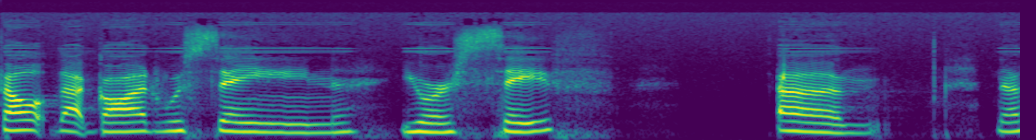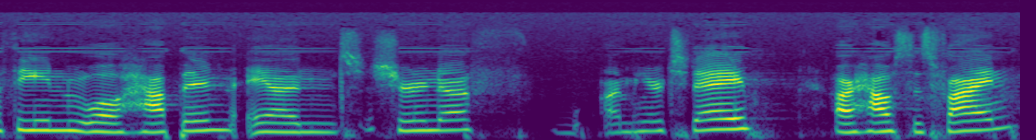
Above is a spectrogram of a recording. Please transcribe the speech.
felt that God was saying, "You're safe. Um, nothing will happen." And sure enough, I'm here today. Our house is fine.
